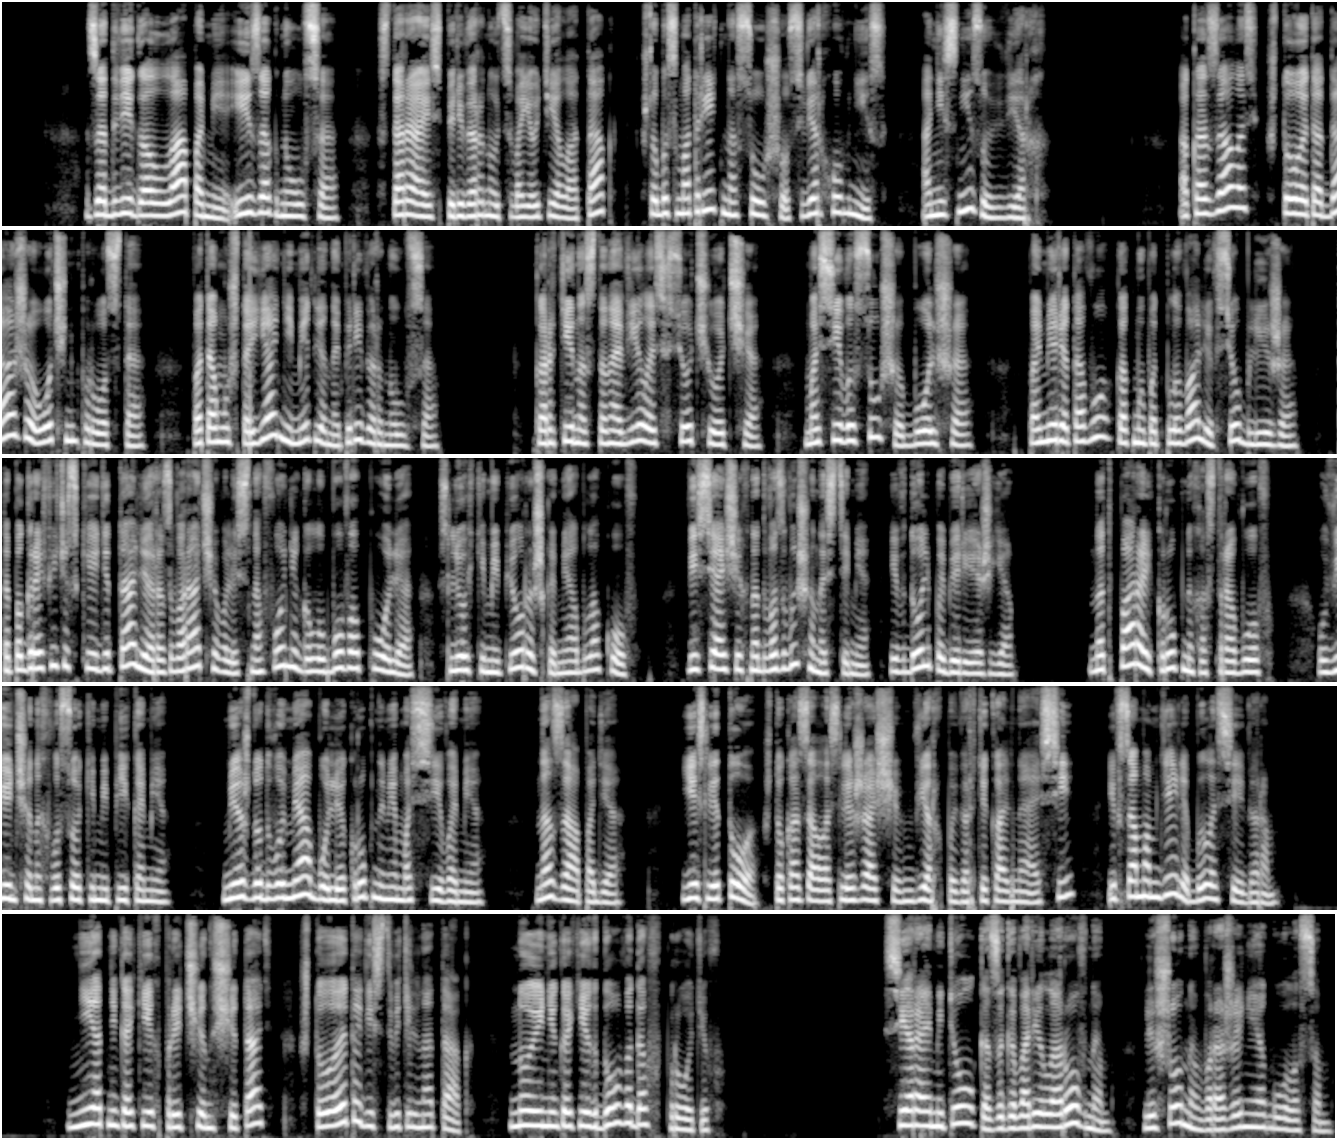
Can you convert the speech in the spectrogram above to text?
Задвигал лапами и изогнулся, стараясь перевернуть свое тело так, чтобы смотреть на сушу сверху вниз, а не снизу вверх. Оказалось, что это даже очень просто, потому что я немедленно перевернулся. Картина становилась все четче, массивы суши больше, по мере того, как мы подплывали все ближе. Топографические детали разворачивались на фоне голубого поля с легкими перышками облаков, висящих над возвышенностями и вдоль побережья. Над парой крупных островов, увенчанных высокими пиками, между двумя более крупными массивами, на западе, если то, что казалось лежащим вверх по вертикальной оси, и в самом деле было севером. Нет никаких причин считать, что это действительно так, но и никаких доводов против. Серая метелка заговорила ровным, лишенным выражения голосом.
